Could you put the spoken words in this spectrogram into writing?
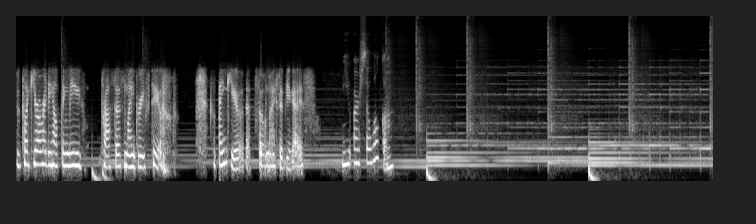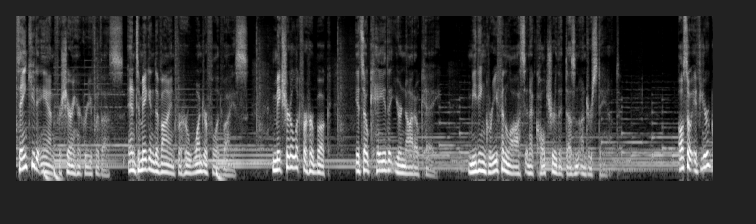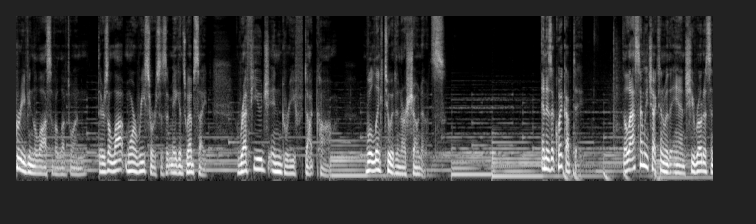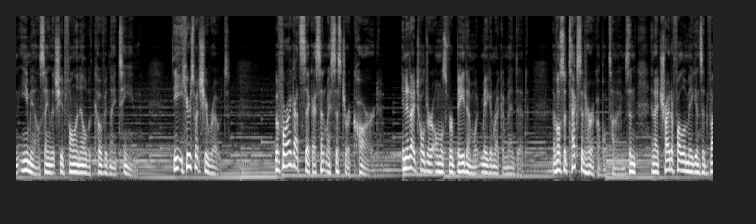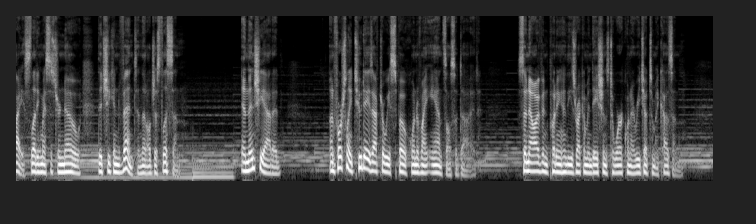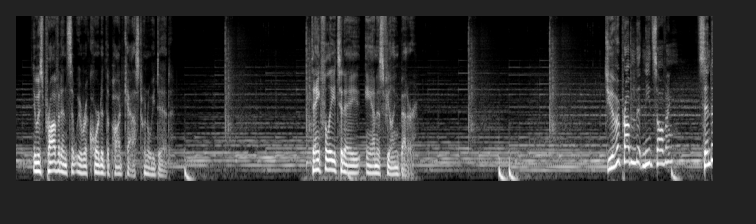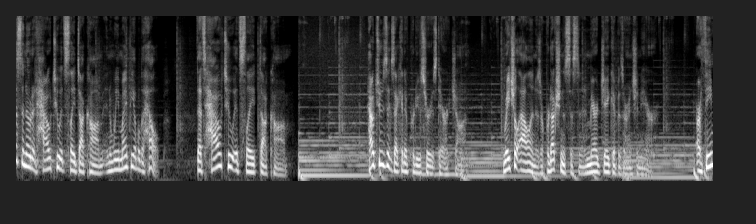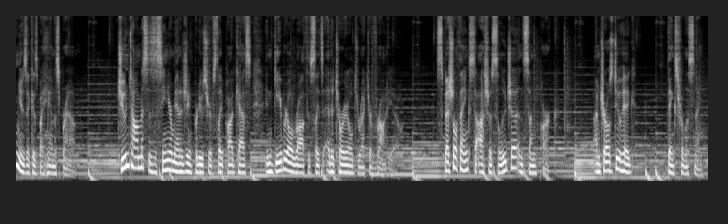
it's like you're already helping me process my grief too. so thank you. That's so nice of you guys. You are so welcome. Thank you to Anne for sharing her grief with us, and to Megan Devine for her wonderful advice. Make sure to look for her book, It's Okay That You're Not Okay Meeting Grief and Loss in a Culture That Doesn't Understand. Also, if you're grieving the loss of a loved one, there's a lot more resources at Megan's website, refugeingrief.com. We'll link to it in our show notes. And as a quick update, the last time we checked in with Anne, she wrote us an email saying that she had fallen ill with COVID 19. Here's what she wrote Before I got sick, I sent my sister a card. In it, I told her almost verbatim what Megan recommended. I've also texted her a couple times, and, and I try to follow Megan's advice, letting my sister know that she can vent and that I'll just listen. And then she added, Unfortunately, two days after we spoke, one of my aunts also died. So now I've been putting these recommendations to work when I reach out to my cousin. It was Providence that we recorded the podcast when we did. Thankfully, today, Anne is feeling better. Do you have a problem that needs solving? Send us a note at howto at slate.com and we might be able to help. That's howto at slate.com. How To's executive producer is Derek John. Rachel Allen is our production assistant and Merritt Jacob is our engineer. Our theme music is by Hannis Brown. June Thomas is the senior managing producer of Slate Podcasts, and Gabriel Roth is Slate's editorial director for audio. Special thanks to Asha Saluja and Sung Park. I'm Charles Duhigg. Thanks for listening.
